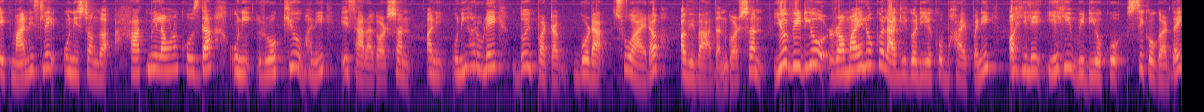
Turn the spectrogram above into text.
एक मानिसले उनीसँग हात मिलाउन खोज्दा उनी रोकियो भनी इसारा गर्छन् अनि उनीहरूले दुई पटक गोडा छुवाएर अभिवादन गर्छन्। यो भिडियो रमाइलोको लागि गरिएको भए पनि अहिले यही भिडियोको सिको गर्दै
